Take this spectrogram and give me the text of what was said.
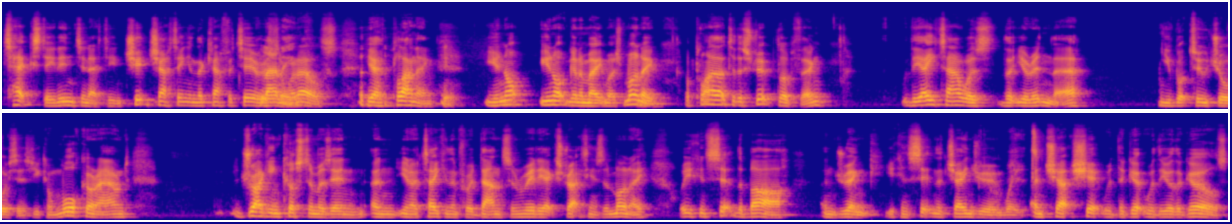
texting, interneting, chit chatting in the cafeteria with someone else, yeah, planning, you're not you're not going to make much money. Apply that to the strip club thing. The eight hours that you're in there, you've got two choices. You can walk around dragging customers in and you know taking them for a dance and really extracting some money or you can sit at the bar and drink you can sit in the change room wait. and chat shit with the with the other girls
